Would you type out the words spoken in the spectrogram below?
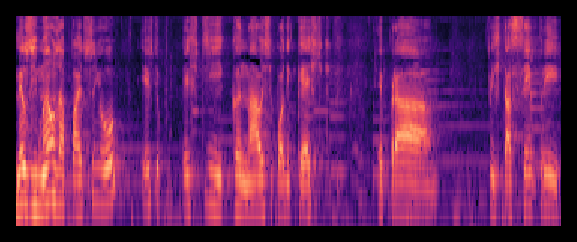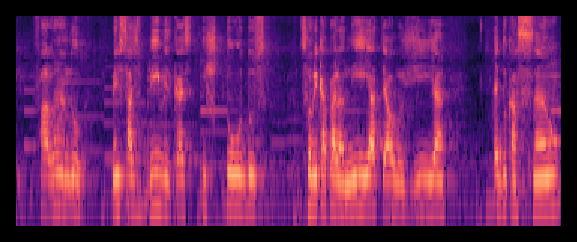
Meus irmãos, a paz do Senhor, este, este canal, este podcast é para estar sempre falando mensagens bíblicas, estudos sobre capelania, teologia, educação,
